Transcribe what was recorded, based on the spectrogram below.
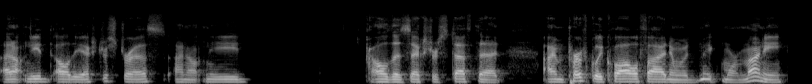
I don't need all the extra stress. I don't need all this extra stuff that I'm perfectly qualified and would make more money.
